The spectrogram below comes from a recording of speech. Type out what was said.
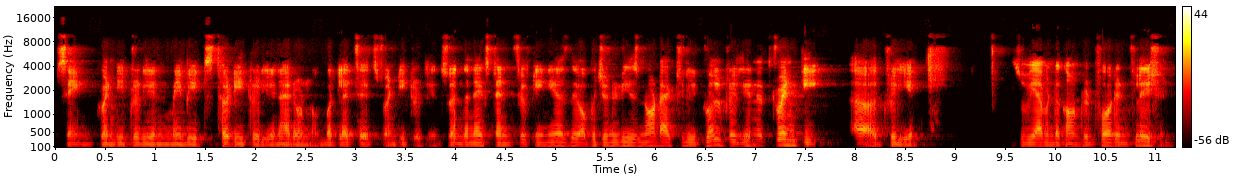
saying 20 trillion. Maybe it's 30 trillion. I don't know. But let's say it's 20 trillion. So in the next 10, 15 years, the opportunity is not actually 12 trillion, it's 20 uh, trillion. So we haven't accounted for inflation.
